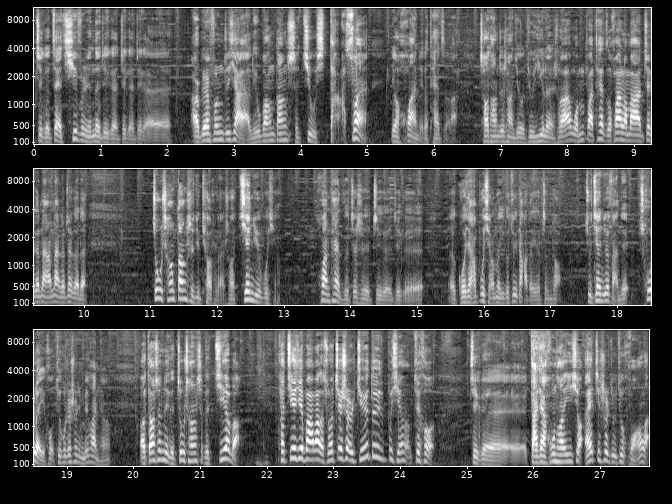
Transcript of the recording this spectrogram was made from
这个在戚夫人的这个这个这个耳边风之下呀，刘邦当时就打算要换这个太子了。朝堂之上就就议论说啊，我们把太子换了吗？这个那那个这个的。周昌当时就跳出来说，坚决不行，换太子这是这个这个呃国家不祥的一个最大的一个征兆，就坚决反对。出来以后，最后这事儿就没换成。啊，当时那个周昌是个结巴，他结结巴巴的说这事儿绝对不行。最后，这个大家哄堂一笑，哎，这事儿就就黄了。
